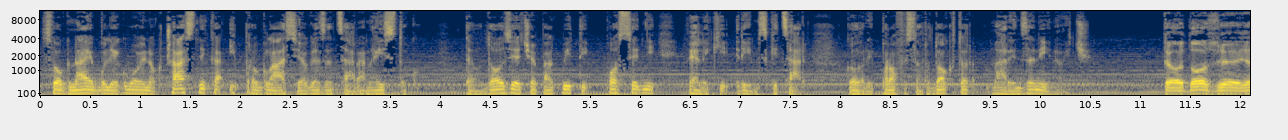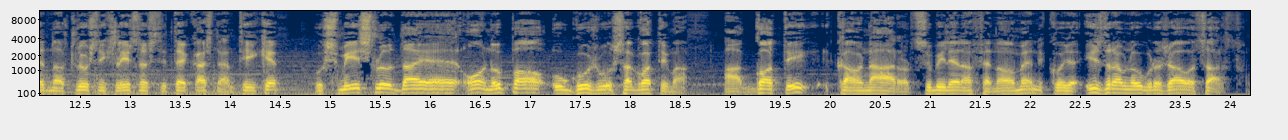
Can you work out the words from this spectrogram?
svog najboljeg vojnog časnika i proglasio ga za cara na istoku. Teodozija će pak biti posljednji veliki rimski car, govori profesor dr. Marin Zaninović. Teodozija je jedna od ključnih ličnosti te kasne antike, u smislu da je on upao u gužvu sa Gotima. A Goti kao narod su bili jedan fenomen koji je izravno ugrožavao carstvo.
